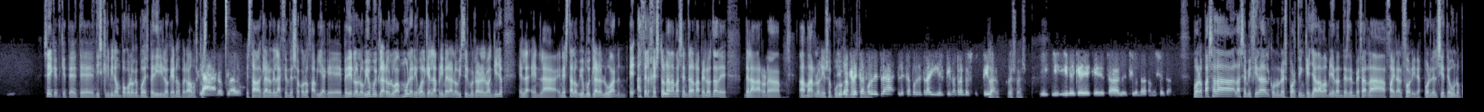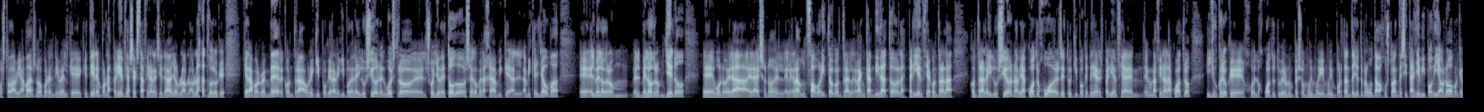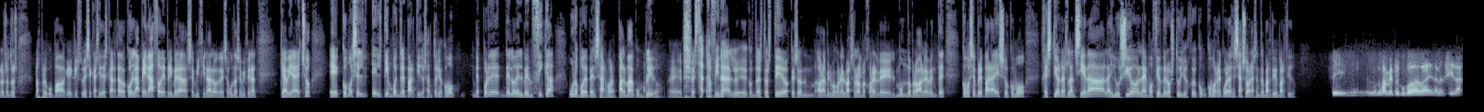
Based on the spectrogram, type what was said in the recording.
Sí, que, te, discrimina un poco lo que puedes pedir y lo que no, pero vamos. claro, claro. Estaba claro que en la acción de Sokolov había que pedirlo. Lo vio muy claro Luan Müller, igual que en la primera lo visteis muy claro en el banquillo. En, la, en, la, en esta lo vio muy claro Luan. Eh, hace el gesto nada más entrar la pelota de, de la garrona a Marlon y eso pudo sí, porque Él está, por detrás, él está por detrás y él tiene otra perspectiva. Claro, eso es. Y, y, ve que, que, está el de la camiseta. Bueno, pasa la, la, semifinal con un Sporting que ya daba miedo antes de empezar la Final Four y después del 7-1, pues todavía más, ¿no? Por el nivel que, que, tienen, por la experiencia, sexta final en siete años, bla, bla, bla, todo lo que queramos vender contra un equipo que era el equipo de la ilusión, el vuestro, el sueño de todos, el homenaje a Miquel, a Miquel Jauma, eh, el velódromo el velódromo lleno, eh, bueno, era, era eso, ¿no? El, gran favorito contra el gran candidato, la experiencia contra la, contra la ilusión. Había cuatro jugadores de tu equipo que tenían experiencia en, en una final a cuatro y yo creo que los cuatro tuvieron un peso muy, muy, muy importante. Yo te preguntaba justo antes si Tallevi podía o no, porque nosotros nos preocupaba que, que estuviese casi descartado con la pedazo de primera semifinal o de segunda semifinal que había hecho. Eh, ¿Cómo es el, el, tiempo entre partidos, Antonio? ¿Cómo, después de, de, lo del Benfica, uno puede pensar, bueno, Palma ha cumplido, eh, está en la final, eh, contra estos tíos que son ahora mismo con el Barça los mejores del mundo probablemente. ¿Cómo se prepara eso? ¿Cómo gestionas la ansiedad, la ilusión, la emoción de los tuyos? ¿Cómo, recuerdas esas horas entre partido y partido? Sí, lo que más me preocupaba era la ansiedad.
